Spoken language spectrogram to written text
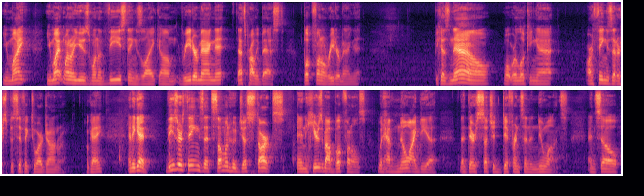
you might you might want to use one of these things like um, reader magnet. That's probably best. book funnel reader magnet. Because now what we're looking at are things that are specific to our genre. Okay? And again, these are things that someone who just starts and hears about book funnels would have no idea that there's such a difference and a nuance. And so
